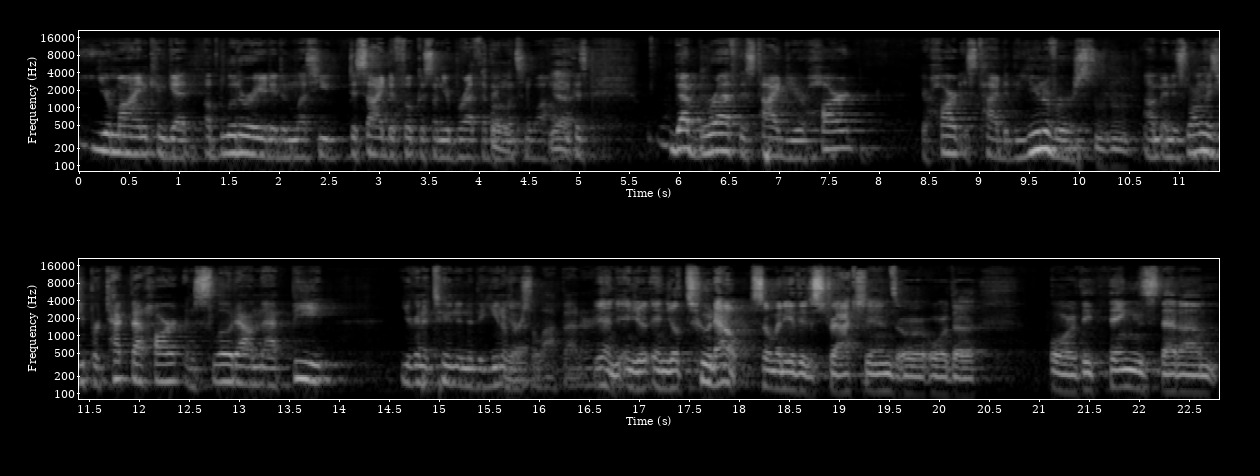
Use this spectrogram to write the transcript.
your mind can get obliterated unless you decide to focus on your breath every once in a while. Yeah. Because that breath is tied to your heart. Your heart is tied to the universe. Mm-hmm. Um, and as long as you protect that heart and slow down that beat, you're going to tune into the universe Yeah. a lot better. Yeah, and, and and you'll tune out so many of the distractions or or the or the things that um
